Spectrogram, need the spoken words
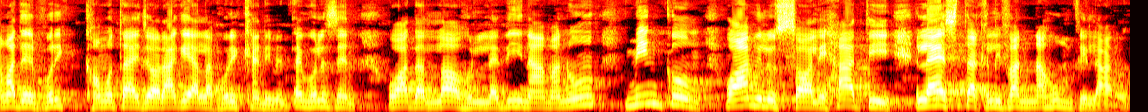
আমাদের ক্ষমতায় যাওয়ার আগে আল্লাহ পরীক্ষা নেবেন। তাই বলেছেন ওয়াদ আল্লাহুল্লাদিন আমানু মিনকুম ও আমিলুসলি হাতি লাস তাকলিফান নাহুম ফিল আরদ।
